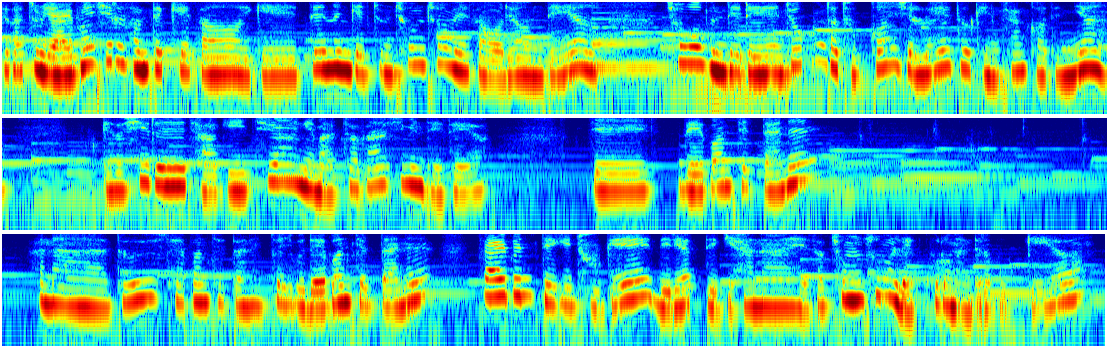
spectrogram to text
제가 좀 얇은 실을 선택해서 이게 뜨는 게 좀 촘촘해서 어려운데요. 초보분들은 조금 더 두꺼운 실로 해도 괜찮거든요. 그래서 실을 자기 취향에 맞춰서 하시면 되세요. 이제 네 번째 단은 하나, 둘, 세 번째 단 했죠. 이거 네 번째 단은 짧은뜨기 두 개, 느려뜨기 하나 해서 총 24코로 만들어 볼게요.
